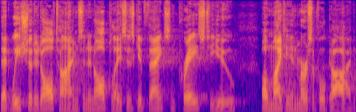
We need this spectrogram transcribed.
that we should at all times and in all places give thanks and praise to you, Almighty and merciful God,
